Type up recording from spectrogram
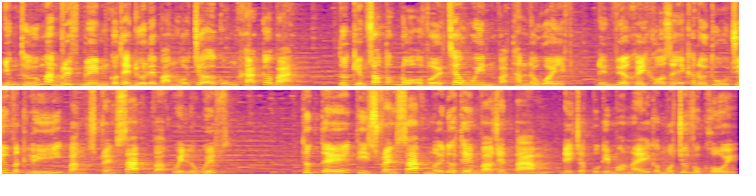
Những thứ mà Rift Blim có thể đưa lên bàn hỗ trợ cũng khá cơ bản Từ kiểm soát tốc độ với Tailwind và Thunder Wave Đến việc gây khó dễ các đối thủ chuyên vật lý bằng Strength Sap và Willow Whip. Thực tế thì Strength Sap mới được thêm vào Gen 8 để cho Pokemon này có một chút phục hồi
